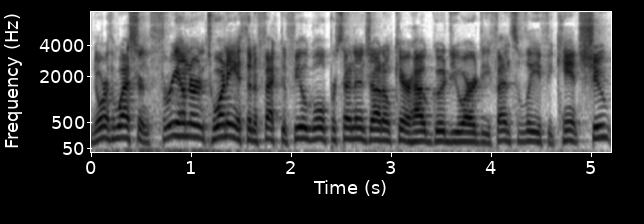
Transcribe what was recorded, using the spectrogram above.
Northwestern 320th in effective field goal percentage. I don't care how good you are defensively if you can't shoot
